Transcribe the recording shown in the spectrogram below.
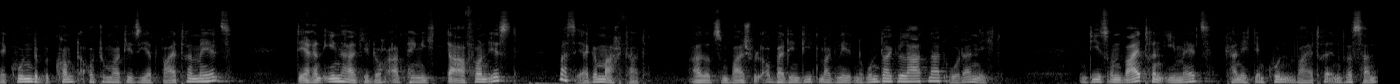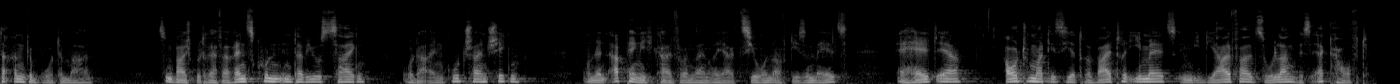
Der Kunde bekommt automatisiert weitere Mails, deren Inhalt jedoch abhängig davon ist, was er gemacht hat. Also zum Beispiel, ob er den Lead-Magneten runtergeladen hat oder nicht. In diesen weiteren E-Mails kann ich dem Kunden weitere interessante Angebote machen. Zum Beispiel Referenzkundeninterviews zeigen oder einen Gutschein schicken. Und in Abhängigkeit von seinen Reaktionen auf diese Mails erhält er automatisierte weitere E-Mails im Idealfall so lange, bis er kauft.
